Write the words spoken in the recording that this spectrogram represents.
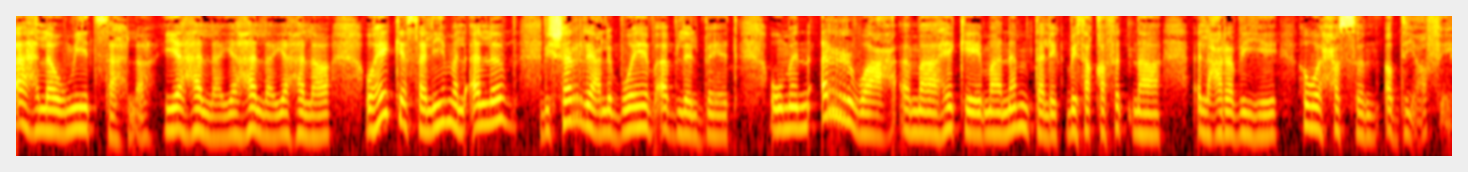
أهلا وميت سهلة. يا هلا يا هلا يا هلا. وهيك يا سليم القلب بشرع البواب قبل البيت. ومن أروع ما هيك ما نمتلك بثقافتنا العربية هو حسن الضيافة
